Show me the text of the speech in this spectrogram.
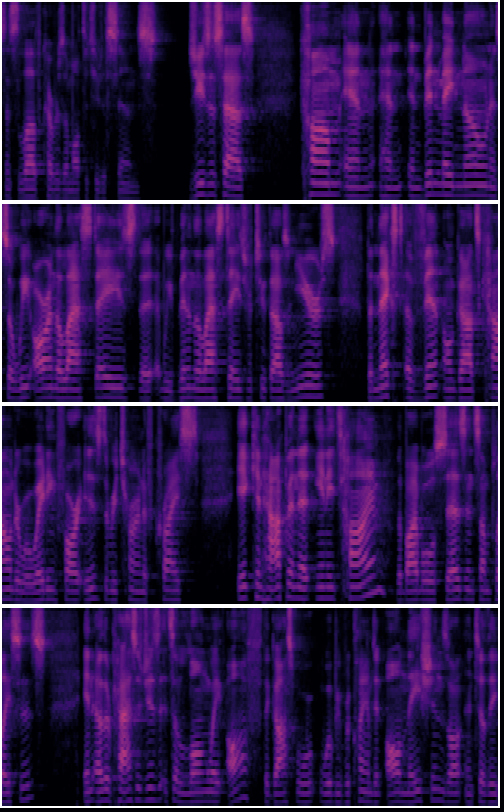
since love covers a multitude of sins. Jesus has come and, and, and been made known, and so we are in the last days. That we've been in the last days for 2,000 years. The next event on God's calendar we're waiting for is the return of Christ. It can happen at any time, the Bible says in some places. In other passages, it's a long way off. The gospel will be proclaimed in all nations until the,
